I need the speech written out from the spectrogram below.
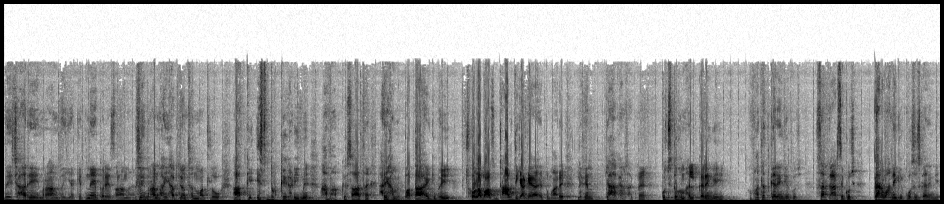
बेचारे इमरान भैया, कितने परेशान हैं। इसे इमरान भाई, आप टेंशन मत लो। आपके इस दुख के घड़ी में हम आपके साथ हैं। अरे हमें पता है कि भाई छोला बास डाल दिया गया है तुम्हारे, लेकिन क्या कर सकते हैं? कुछ तो हम हेल्प करेंगे ही। मदद करेंगे कुछ। सरकार से कुछ करवाने की कोशिश करेंगे।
